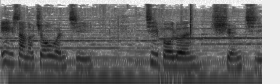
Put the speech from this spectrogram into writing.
意义上的中文集《纪伯伦全集》。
